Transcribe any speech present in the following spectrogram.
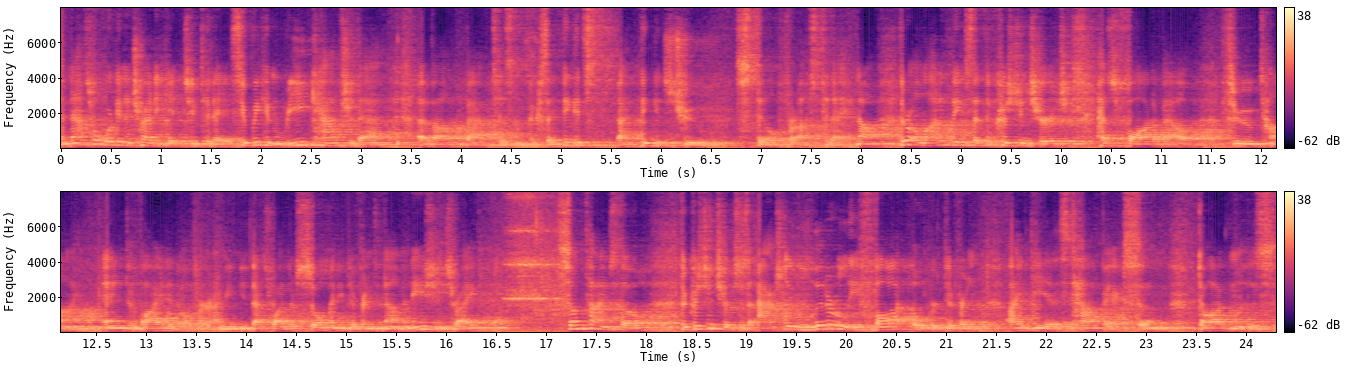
And that's what we're going to try to get to today. See if we can recapture that about baptism, because I think it's I think it's true still for us today. Now, there are a lot of things that the Christian church has fought about through time and divided over. I mean, that's why there's so many different denominations, right? Sometimes, though, the Christian church has actually literally fought over different ideas, topics, um, dogmas,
